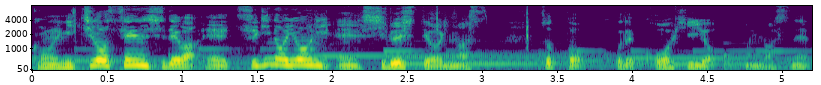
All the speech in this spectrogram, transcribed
この日露戦士では、え次のように、え記しております。ちょっとここでコーヒーを飲みますね。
